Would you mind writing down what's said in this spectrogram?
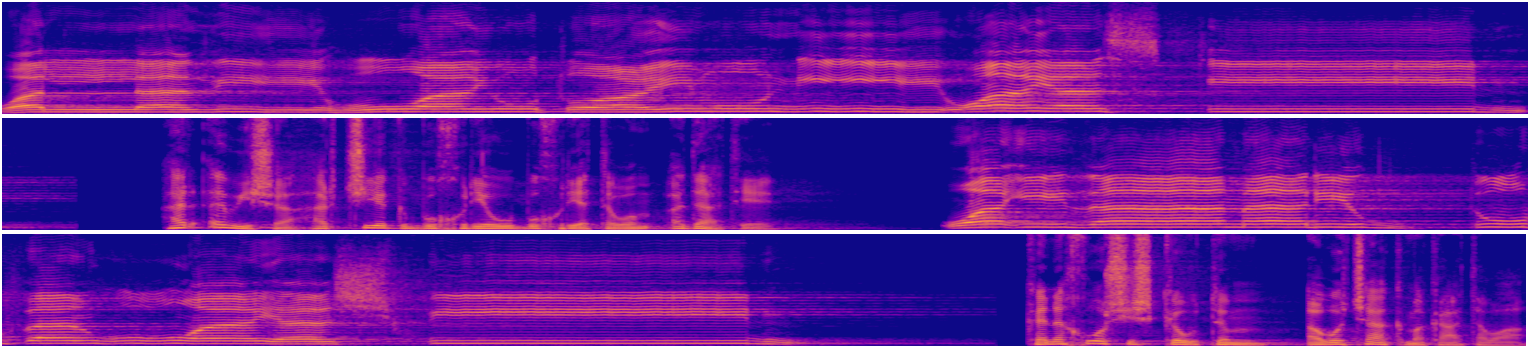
والذي هو يطعمني ويسقين هەر ئەویشە هەرچیەک بخورێ و بخورێتەوەم ئەداتێ وإذا مرضت فهو يشفين کە نەخۆشیش کەوتم ئەوە چاک مەکاتەوە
